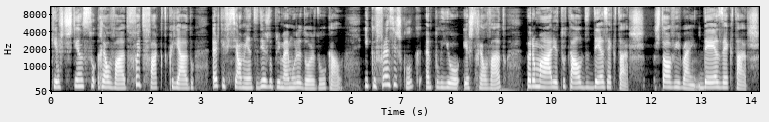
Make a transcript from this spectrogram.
que este extenso relvado foi de facto criado artificialmente desde o primeiro morador do local e que Francis Cook ampliou este relvado para uma área total de 10 hectares. Está a ouvir bem, 10 hectares.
